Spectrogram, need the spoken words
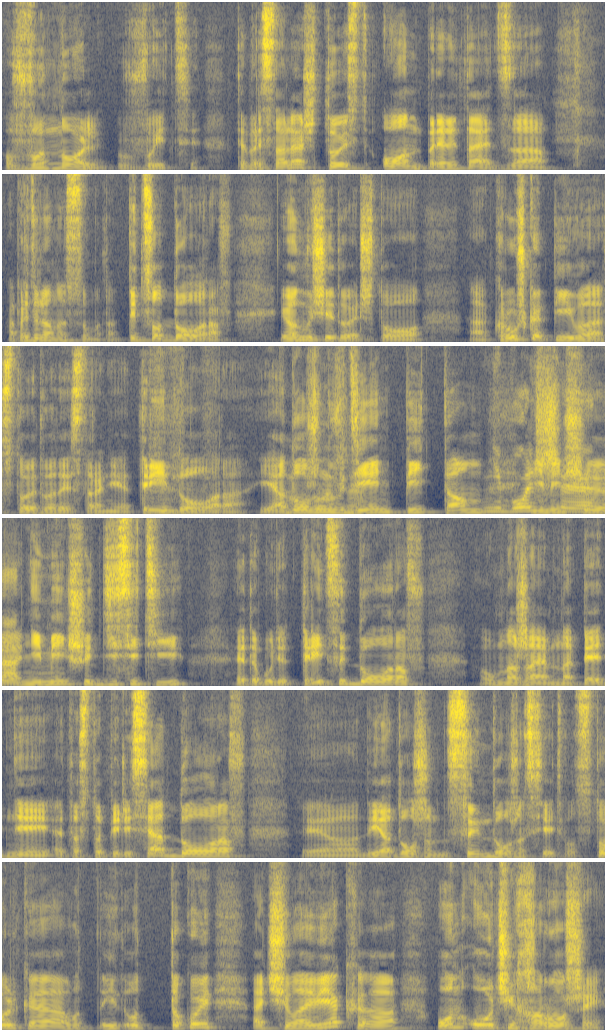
в ноль выйти. Ты представляешь? То есть он прилетает за определенную сумму, там 500 долларов, и он высчитывает, что а, кружка пива стоит в этой стране 3 доллара. Я должен в день пить там Не больше меньше, на- не меньше 10. Это будет 30 долларов. Умножаем на 5 дней, это 150 долларов. э, я должен, сын должен сеять вот столько, вот, и вот такой э, человек, э, он очень хороший,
